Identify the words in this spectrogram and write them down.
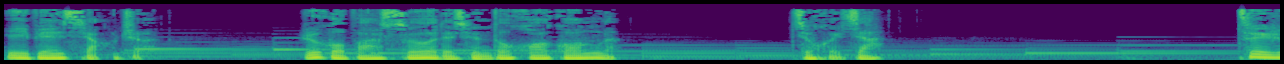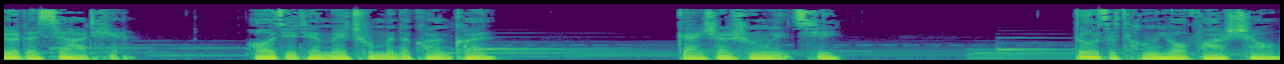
一边想着。如果把所有的钱都花光了，就回家。最热的夏天，好几天没出门的宽宽，赶上生理期，肚子疼又发烧，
